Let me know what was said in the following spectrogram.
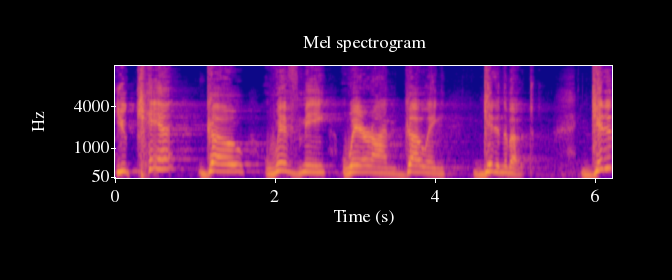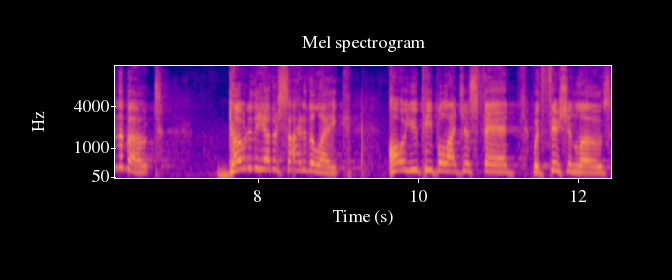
You can't go with me where I'm going. Get in the boat. Get in the boat, go to the other side of the lake. All you people I just fed with fish and loaves,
